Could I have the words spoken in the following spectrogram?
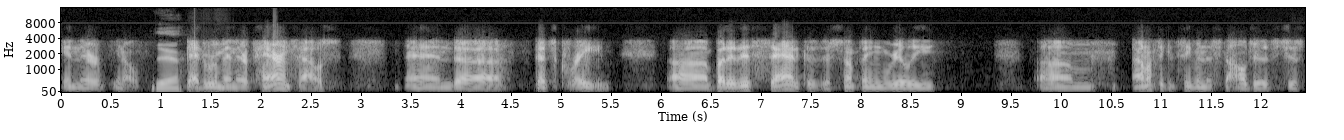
in their you know yeah, bedroom in their parents' house, and uh, that's great. Uh, but it is sad because there's something really. Um, I don't think it's even nostalgia. It's just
